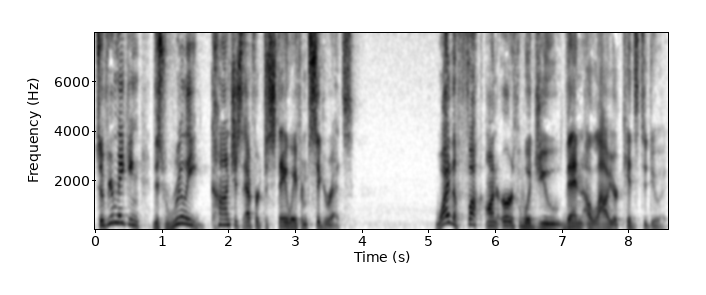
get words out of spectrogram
So if you're making this really conscious effort to stay away from cigarettes, why the fuck on earth would you then allow your kids to do it?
